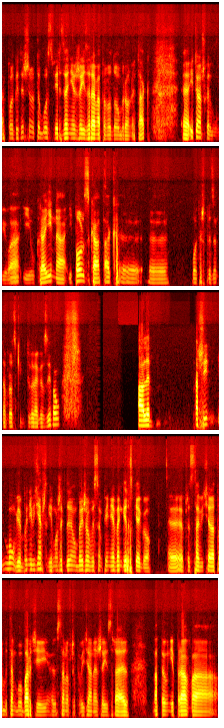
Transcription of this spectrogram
apologetycznym, no to było stwierdzenie, że Izrael ma prawo do obrony, tak? E, I to na przykład mówiła i Ukraina, i Polska, tak? E, bo też prezydent Nawrocki do tego nawiązywał. Ale, znaczy, mówię, bo nie widziałem wszystkich. Może gdybym obejrzał wystąpienie węgierskiego przedstawiciela, to by tam było bardziej e, stanowczo powiedziane, że Izrael ma pełnię prawa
